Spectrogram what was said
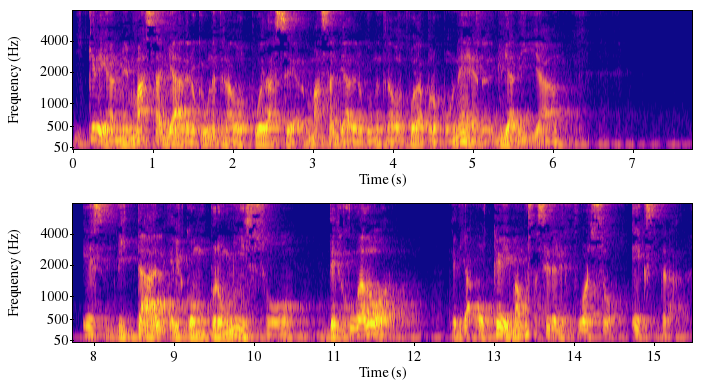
Y créanme, más allá de lo que un entrenador pueda hacer, más allá de lo que un entrenador pueda proponer el día a día, es vital el compromiso del jugador, que diga, ok, vamos a hacer el esfuerzo extra,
